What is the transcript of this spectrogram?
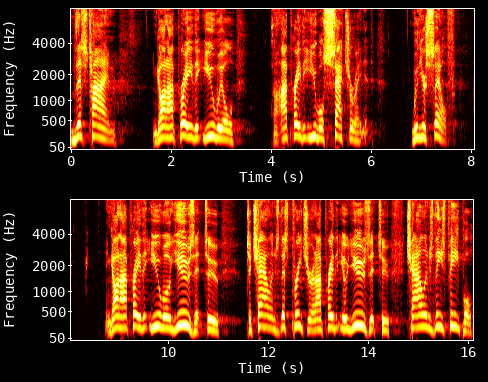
this time. And God, I pray that you will, uh, I pray that you will saturate it with yourself. And God, I pray that you will use it to, to challenge this preacher, and I pray that you'll use it to challenge these people.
